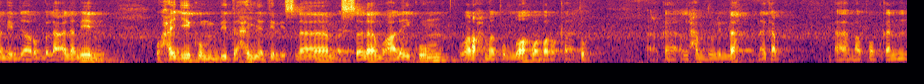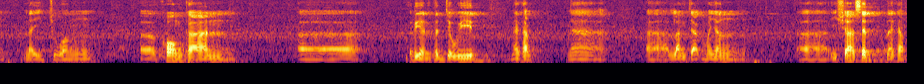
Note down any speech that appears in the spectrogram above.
آمين يا رب العالمين أحييكم بتحية الإسلام السلام عليكم ورحمة الله وبركاته อ่าก็อัลฮัมดุลิลละนะครับอ่ามาพบกันในจวงเอ่อโครงการเอ่อเรียนตัจวีดนะครับนะอ่าหลังจากมายังอ่าอิชาเซตนะครับ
